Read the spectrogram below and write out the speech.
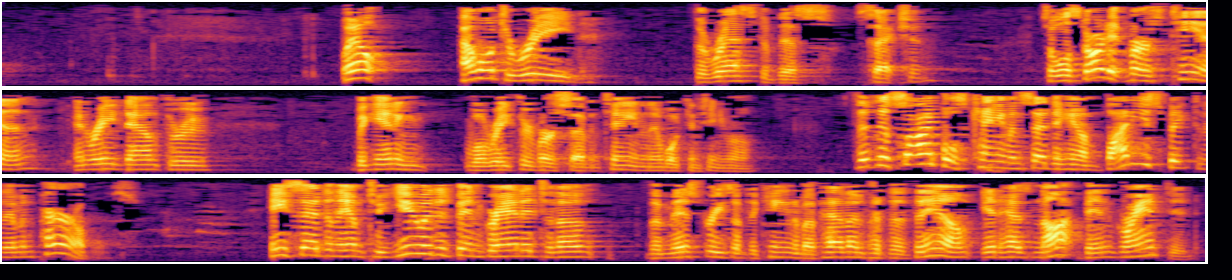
Well, I want to read the rest of this section. So we'll start at verse 10 and read down through beginning, we'll read through verse 17 and then we'll continue on. The disciples came and said to him, Why do you speak to them in parables? He said to them, To you it has been granted to know the mysteries of the kingdom of heaven, but to them it has not been granted.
